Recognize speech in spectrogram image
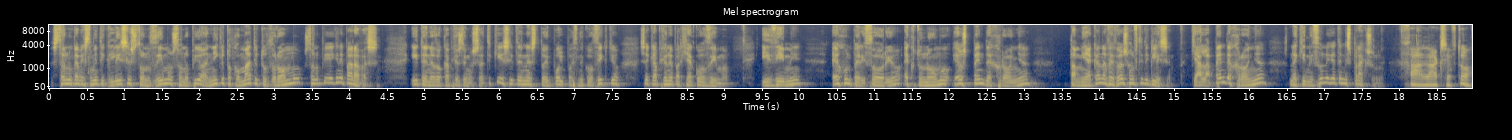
Στέλνουν κάποια στιγμή την κλήση στον Δήμο, στον οποίο ανήκει το κομμάτι του δρόμου, στον οποίο έγινε η παράβαση. Είτε είναι εδώ κάποιος Δήμος της Αττικής, είτε είναι στο υπόλοιπο εθνικό δίκτυο, σε κάποιον επαρχιακό Δήμο. Οι Δήμοι έχουν περιθώριο εκ του νόμου έως πέντε χρόνια ταμιακά να βεβαιώσουν αυτή την κλίση. Και άλλα πέντε χρόνια να κινηθούν για να την εισπράξουν. Θα αλλάξει αυτό;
